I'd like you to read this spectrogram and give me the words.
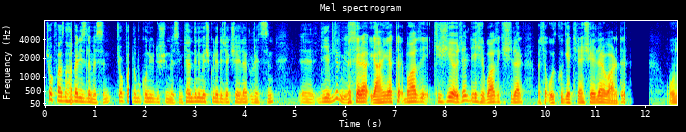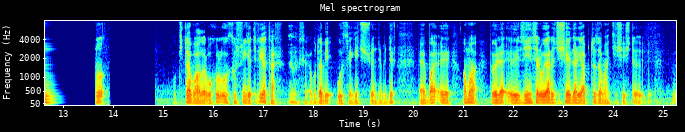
çok fazla haber izlemesin, çok fazla bu konuyu düşünmesin, kendini meşgul edecek şeyler üretsin e, diyebilir miyiz? Mesela yani yata, bazı kişiye özel değişir. Bazı kişiler mesela uyku getiren şeyler vardır. Onu o kitabı alır, okur, uykusunu getirir, yatar. Evet. Mesela bu da bir uykuya geçiş yöntemidir. E, ba, e, ama böyle e, zihinsel uyarıcı şeyler yaptığı zaman kişi işte e,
